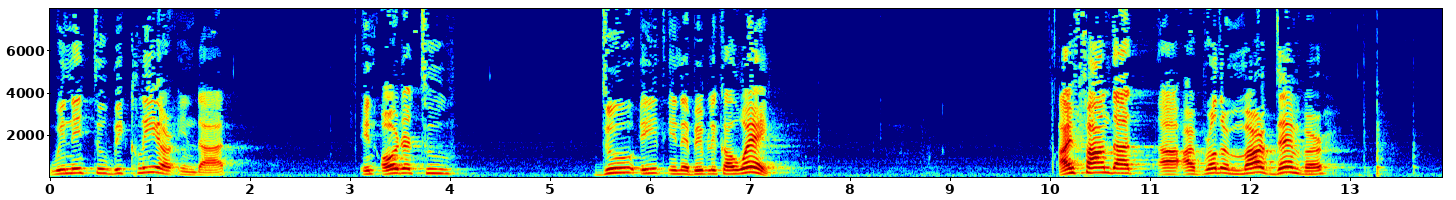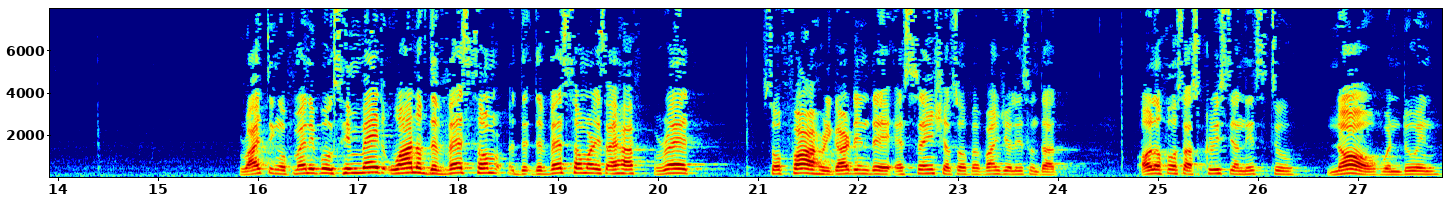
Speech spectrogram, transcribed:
We need to be clear in that in order to do it in a biblical way. I found that uh, our brother Mark Dever, writing of many books, he made one of the best, sum- the, the best summaries I have read so far regarding the essentials of evangelism that all of us as Christians needs to know when doing,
